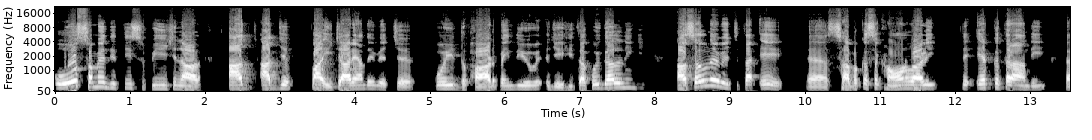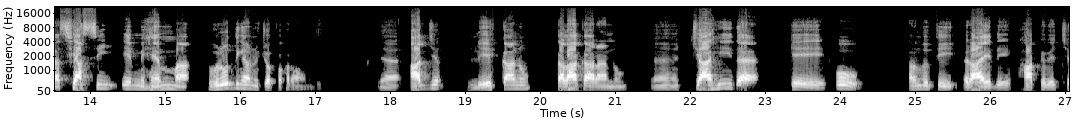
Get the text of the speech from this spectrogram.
ਉਸ ਸਮੇਂ ਦਿੱਤੀ ਸਪੀਚ ਨਾਲ ਅੱਜ ਅੱਜ ਭਾਈਚਾਰਿਆਂ ਦੇ ਵਿੱਚ ਕੋਈ ਦਫਾੜ ਪੈਂਦੀ ਹੋਵੇ, ਅਜਿਹੀ ਤਾਂ ਕੋਈ ਗੱਲ ਨਹੀਂ ਗੀ। ਅਸਲ ਦੇ ਵਿੱਚ ਤਾਂ ਇਹ ਸਬਕ ਸਿਖਾਉਣ ਵਾਲੀ ਤੇ ਇੱਕ ਤਰ੍ਹਾਂ ਦੀ ਸਿਆਸੀ ਇਹ ਮੁਹਿੰਮ ਆ ਵਿਰੋਧੀਆਂ ਨੂੰ ਚੁੱਪ ਕਰਾਉਣ ਦੀ। ਅੱਜ ਲੇਖਕਾਂ ਨੂੰ, ਕਲਾਕਾਰਾਂ ਨੂੰ ਚਾਹੀਦਾ ਕਿ ਉਹ ਅਰੁੰਧਤੀ ਰਾਏ ਦੇ ਹੱਕ ਵਿੱਚ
